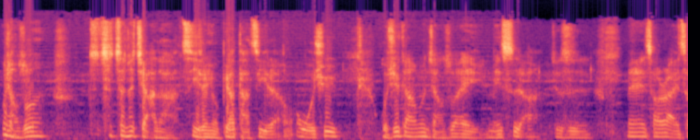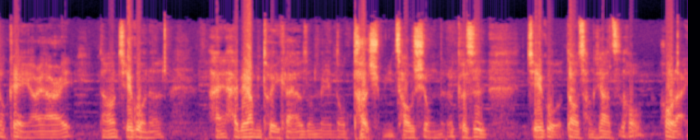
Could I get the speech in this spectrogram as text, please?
我想说，这这真的假的？啊自己人有必要打自己人？我去，我去跟他们讲说，哎，没事啊，就是 Man, it's alright, it's okay, alright. 然后结果呢，还还被他们推开，我说 Man, don't touch me，超凶的。可是结果到场下之后，后来。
